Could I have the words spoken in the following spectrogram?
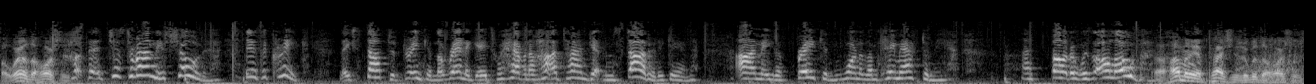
Oh, where are the horses? Oh, they're just around this shoulder. There's a creek. They stopped to drink, and the renegades were having a hard time getting them started again. I made a break, and one of them came after me. I thought it was all over. Uh, how many Apaches are with the horses?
